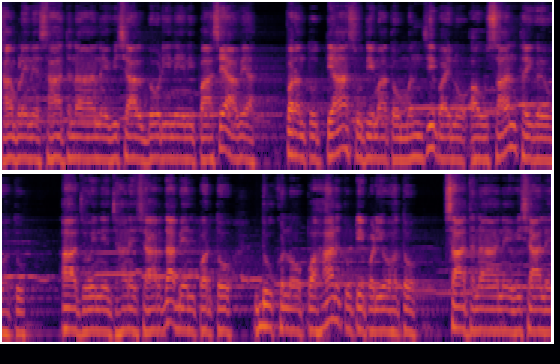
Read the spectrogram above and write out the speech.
સાંભળીને સાધના અને વિશાલ દોડીને એની પાસે આવ્યા, પરંતુ ત્યાં સુધીમાં તો મંજીભાઈનું અવસાન થઈ ગયું હતું. આ જોઈને જાણે શારદાબેન પર તો દુઃખનો પહાડ તૂટી પડ્યો હતો. સાધના અને વિશાલે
